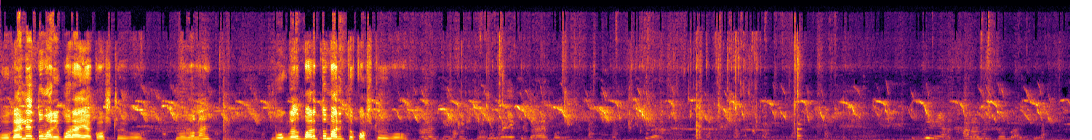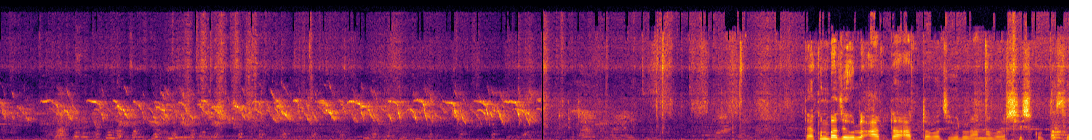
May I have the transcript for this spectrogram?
ভোগাইলে তোমারই পরে আয়া কষ্ট হইব। বুঝো না ভোগলে পরে তোমারই তো কষ্ট হইব আমার কি কষ্ট মানে একটু গায়ে পড়ে কি আর? দুনিয়ার খারাপ একটু বাকি তারপরে কি করব? তো এখন বাজে হলো আটটা আটটা বাজে হলো রান্না বাড়া শেষ করতেছে,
